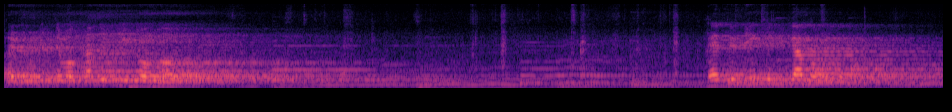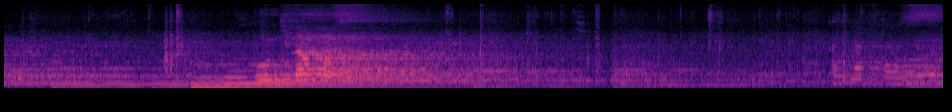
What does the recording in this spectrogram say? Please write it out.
République démocratique du Congo, République du Gabon, Burkina Faso, la France.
